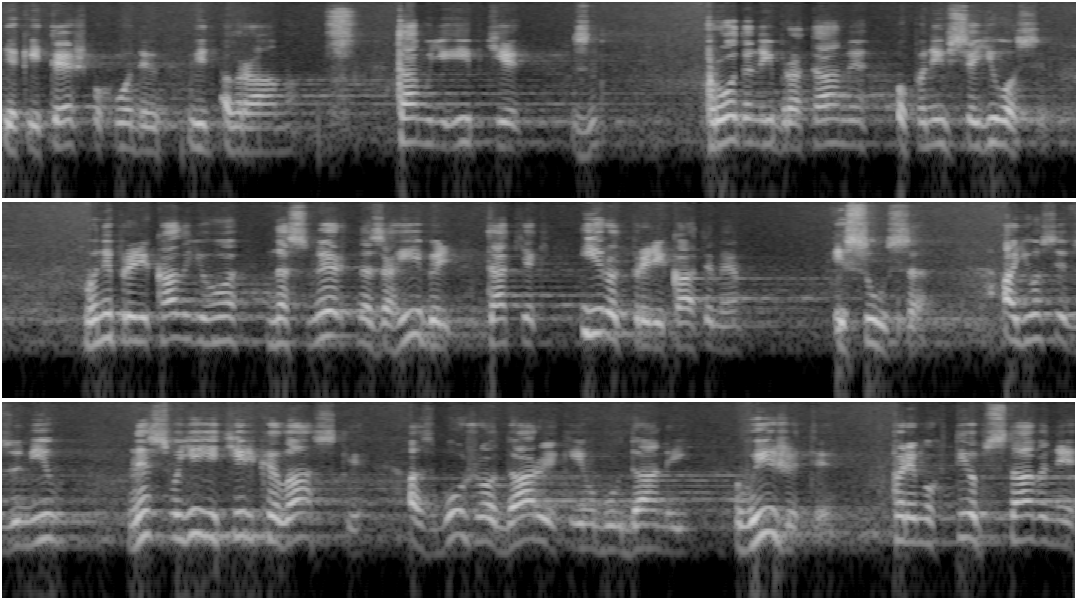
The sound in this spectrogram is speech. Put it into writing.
який теж походив від Авраама. Там у Єгипті, проданий братами, опинився Йосип. Вони прирікали його на смерть, на загибель, так як Ірод прирікатиме Ісуса. А Йосип зумів не своєї тільки ласки, а з Божого дару, який йому був даний, вижити, перемогти обставини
